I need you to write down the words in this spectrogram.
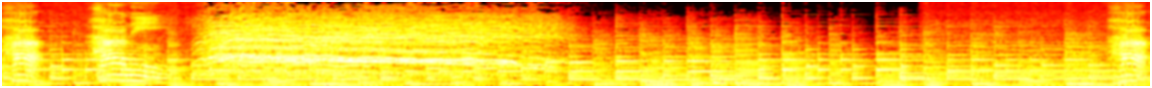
H. Honey. H.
